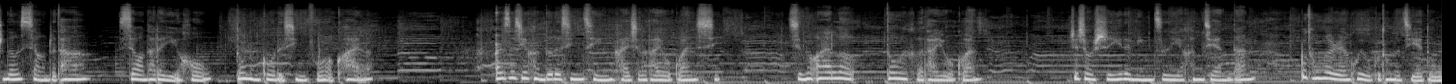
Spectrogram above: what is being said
只能想着他，希望他的以后都能过得幸福和快乐，而自己很多的心情还是和他有关系，喜怒哀乐都会和他有关。这首十一的名字也很简单，不同的人会有不同的解读，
